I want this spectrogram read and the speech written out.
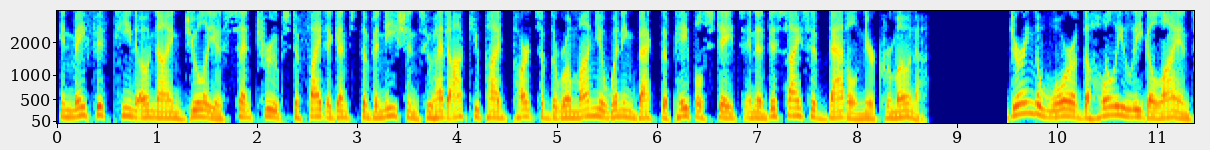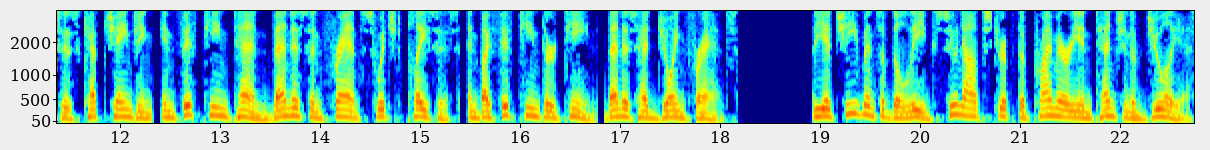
In May 1509, Julius sent troops to fight against the Venetians who had occupied parts of the Romagna, winning back the Papal States in a decisive battle near Cremona. During the War of the Holy League alliances kept changing, in 1510 Venice and France switched places, and by 1513, Venice had joined France. The achievements of the League soon outstripped the primary intention of Julius.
